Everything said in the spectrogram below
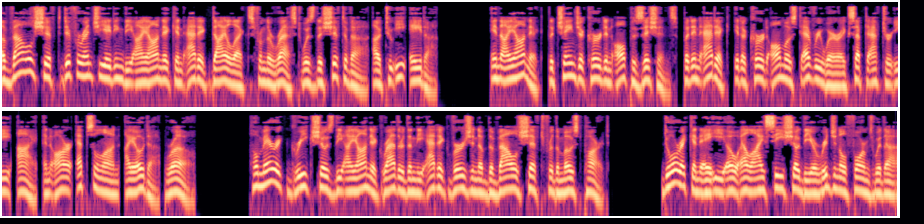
A vowel shift differentiating the Ionic and Attic dialects from the rest was the shift of a, a to e ada. In Ionic, the change occurred in all positions, but in Attic, it occurred almost everywhere except after e, i, and r epsilon, iota, rho. Homeric Greek shows the Ionic rather than the Attic version of the vowel shift for the most part. Doric and Aeolic show the original forms with a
